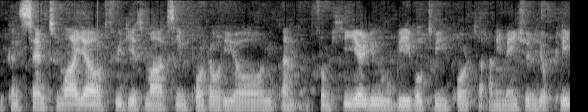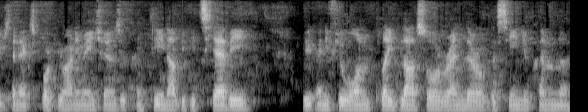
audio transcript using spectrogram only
you can send to Maya or 3ds Max, import audio. You can from here you will be able to import animations, your clips, and export your animations. You can clean up if it's heavy you, and if you want play blast or render of the scene you can uh,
